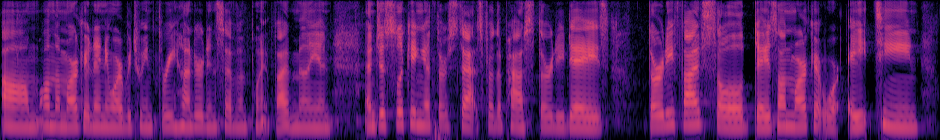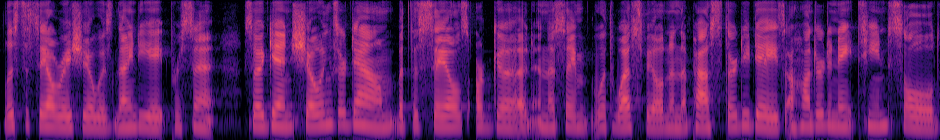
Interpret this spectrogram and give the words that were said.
um, on the market anywhere between 300 and 7.5 million and just looking at their stats for the past 30 days 35 sold days on market were 18 list to sale ratio was 98% so again showings are down but the sales are good. And the same with westfield. In the past 30 days 118 sold.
